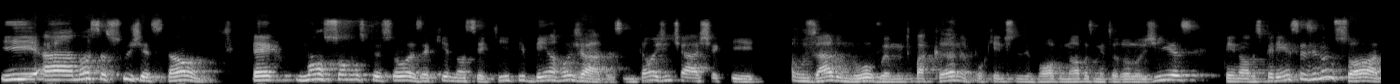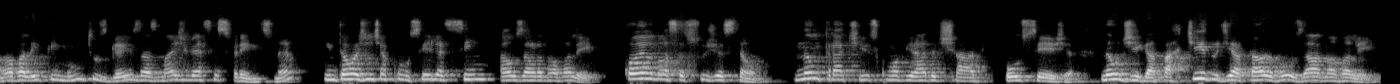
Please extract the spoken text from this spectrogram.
E a nossa sugestão é nós somos pessoas aqui, nossa equipe, bem arrojadas. Então a gente acha que usar o novo é muito bacana, porque a gente desenvolve novas metodologias, tem novas experiências e não só, a nova lei tem muitos ganhos nas mais diversas frentes, né? Então a gente aconselha sim a usar a nova lei. Qual é a nossa sugestão? Não trate isso como uma virada de chave. Ou seja, não diga a partir do dia tal eu vou usar a nova lei.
